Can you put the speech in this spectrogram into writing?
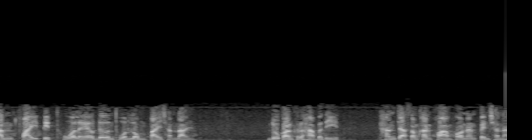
อันไฟติดทั่วแล้วเดินทวนลมไปฉันใด ดูก่อนครหบดีท่านจะสำคัญความข้อนั้นเป็นไฉน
